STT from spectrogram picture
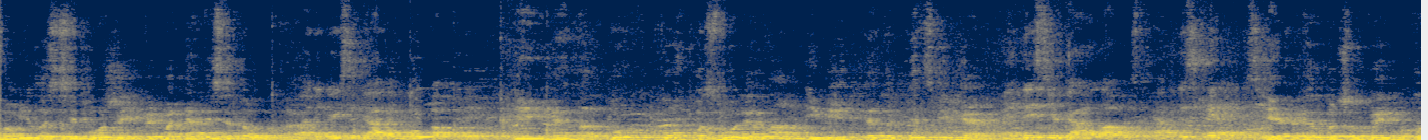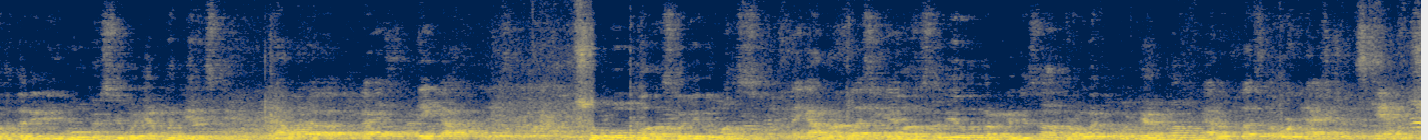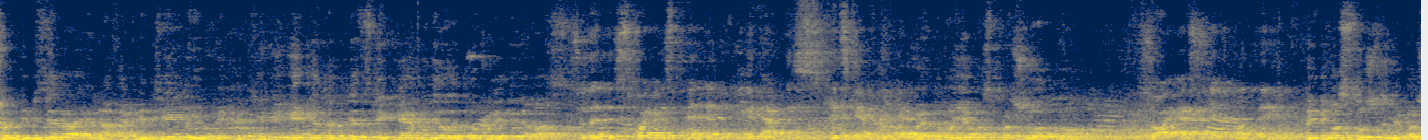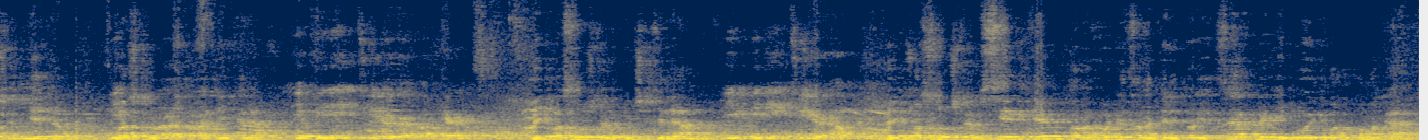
По милости Божией вы поднялись это утро. И этот Бог, Бог позволил нам иметь этот детский кемп. И я хотел бы, чтобы вы поблагодарили Бога сегодня по-детски что Бог благословил вас, благословил организаторов этого кемпа, что невзирая на эпидемию, мы хотим иметь этот детский кемп делать доброе для вас. So that despite this pandemic, you have this kids camp for you guys. Поэтому я вас прошу одно. So I ask you guys one thing. Быть послушными вашим детям, вашим родителям, Be obedient to your uh, parents. Быть послушным учителям, быть послушным всем тем, кто находится на территории церкви и будет вам помогать.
